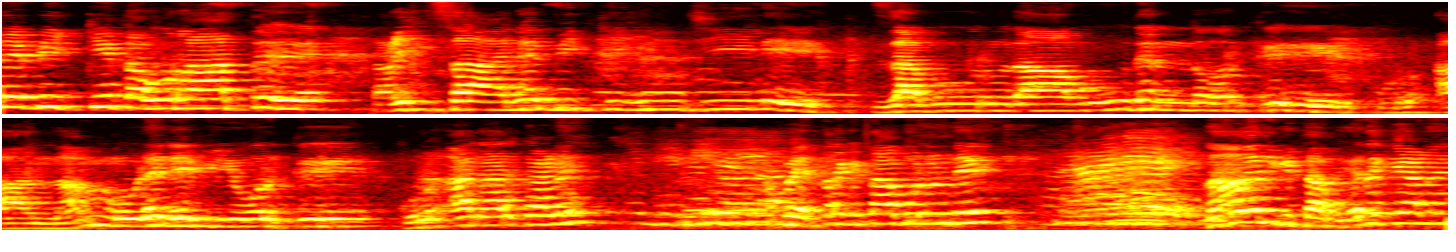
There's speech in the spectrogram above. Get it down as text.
നബിക്ക് തൗറാത്ത് ഈസാ നബിക്ക് ഇഞ്ചീൽ സബൂർ ദാവൂദ് എന്നോർക്ക് ഖുർആൻ നമ്മുടെ നബിയോർക്ക്. ഖുർആൻ ആർക്കാണ്? അപ്പൊ എത്ര കിതാബുകളുണ്ട്? നാല്. കിതാബ്. ഏതൊക്കെയാണ്?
